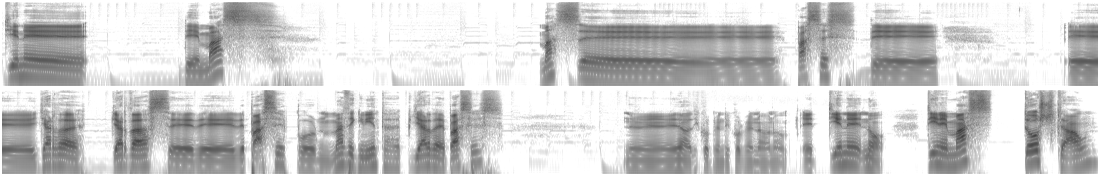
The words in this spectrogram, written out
tiene de más más eh, pases de eh, yardas yardas eh, de, de, pases por más de 500 yardas de pases no disculpen disculpen no no tiene no tiene más touchdown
